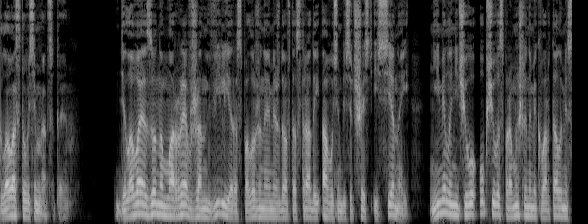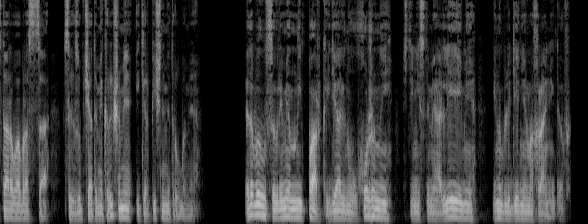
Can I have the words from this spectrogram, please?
Глава 118. Деловая зона Море в Жанвилье, расположенная между автострадой А-86 и Сеной, не имела ничего общего с промышленными кварталами старого образца, с их зубчатыми крышами и кирпичными трубами. Это был современный парк, идеально ухоженный, с тенистыми аллеями и наблюдением охранников.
